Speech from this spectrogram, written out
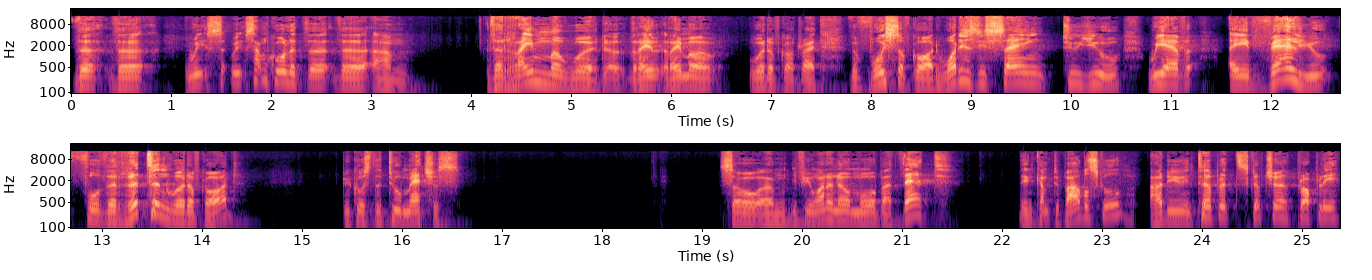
The, the, we, we some call it the, the, um, the Rhema word, uh, the Rhema Word of God, right? The voice of God. What is He saying to you? We have a value for the written Word of God because the two matches. So um, if you want to know more about that, then come to Bible school. How do you interpret scripture properly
